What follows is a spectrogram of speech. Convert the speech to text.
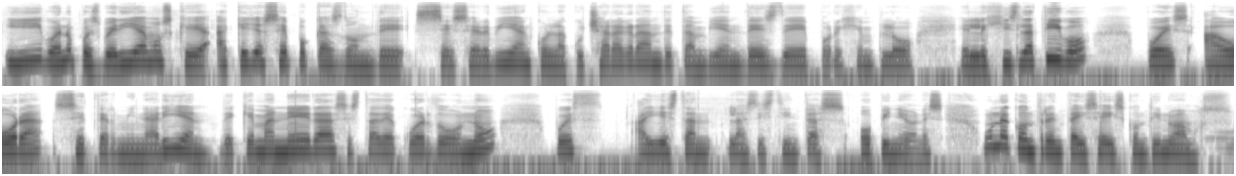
y bueno, pues veríamos que aquellas épocas donde se servían con la cuchara grande también desde, por ejemplo, el legislativo, pues ahora se terminarían. ¿De qué manera se está de acuerdo o no? Pues ahí están las distintas opiniones. Una con 36, continuamos.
